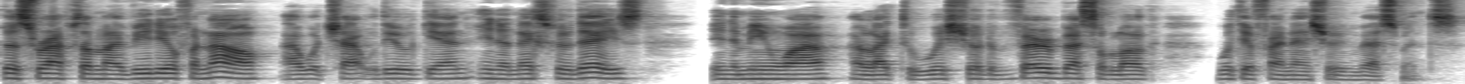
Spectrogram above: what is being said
This wraps up my video for now. I will chat with you again in the next few days. In the meanwhile, I'd like to wish you the very best of luck with your financial investments.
